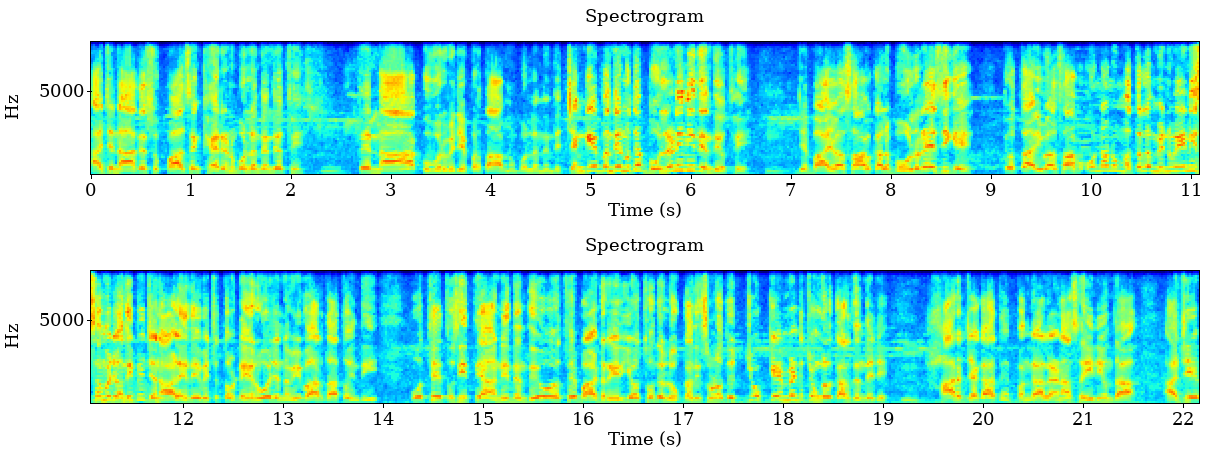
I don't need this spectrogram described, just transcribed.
ਅੱਜ ਨਾ ਤੇ ਸੁਖਪਾਲ ਸਿੰਘ ਖਹਿਰੇ ਨੂੰ ਬੋਲਣ ਦਿੰਦੇ ਉੱਥੇ ਤੇ ਨਾ ਕੁਵਰ ਵਿਜੇ ਪ੍ਰਤਾਪ ਨੂੰ ਬੋਲਣ ਦਿੰਦੇ। ਚੰਗੇ ਬੰਦੇ ਨੂੰ ਤੇ ਬੋਲਣ ਹੀ ਨਹੀਂ ਦਿੰਦੇ ਉੱਥੇ। ਜੇ ਬਾਜਵਾ ਸਾਹਿਬ ਕੱਲ ਬੋਲ ਰਹੇ ਸੀਗੇ ਤੇ ਉਹ ਧਾਰੀਵਾਲ ਸਾਹਿਬ ਉਹਨਾਂ ਨੂੰ ਮਤਲਬ ਮੈਨੂੰ ਇਹ ਨਹੀਂ ਸਮਝ ਆਉਂਦੀ ਵੀ ਜਨਾਲੇ ਦੇ ਵਿੱਚ ਤੁਹਾਡੇ ਰੋਜ਼ ਨਵੀਂ ਵਾਰਦਾਤ ਹੁੰਦੀ। ਉੱਥੇ ਤੁਸੀਂ ਧਿਆਨ ਨਹੀਂ ਦਿੰਦੇ ਹੋ, ਉੱਥੇ ਬਾਰਡਰ ਏਰੀਆ ਉੱਥੋਂ ਦੇ ਲੋਕਾਂ ਦੀ ਸੁਣੋ ਤੇ ਚੁੱਕੇ ਮਿੰਟ ਚੁੰਗਲ ਕਰ ਦਿੰਦੇ ਜੇ। ਹਰ ਜਗ੍ਹਾ ਤੇ ਪੰਗਾ ਲੈਣਾ ਸਹੀ ਨਹੀਂ ਹੁੰਦਾ। ਅੱਜ ਇਹ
